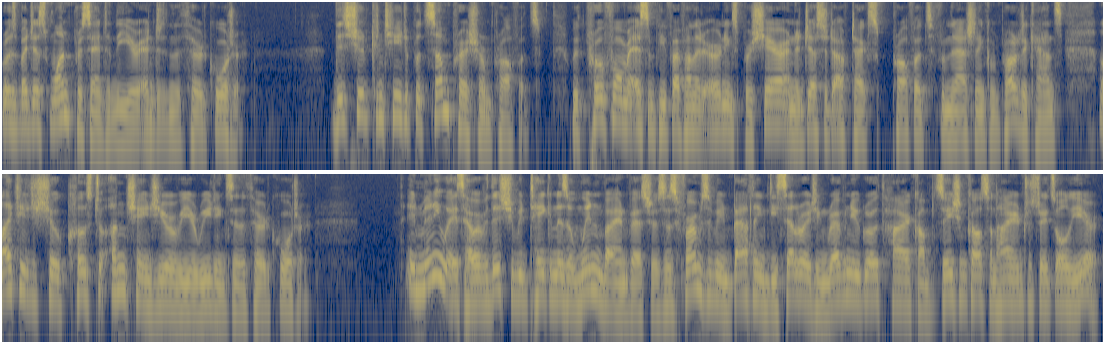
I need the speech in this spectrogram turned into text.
rose by just 1% in the year ended in the third quarter. This should continue to put some pressure on profits, with pro forma S&P 500 earnings per share and adjusted after-tax profits from the national income product accounts likely to show close to unchanged year-over-year readings in the third quarter. In many ways, however, this should be taken as a win by investors, as firms have been battling decelerating revenue growth, higher compensation costs, and higher interest rates all year.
